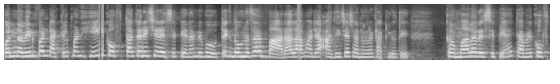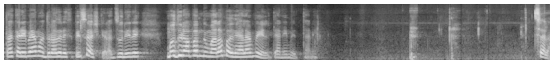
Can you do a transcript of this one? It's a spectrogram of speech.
पण नवीन पण टाकेल पण ही कोफ्ता करीची रेसिपी आहे ना मी बहुतेक दोन हजार बाराला माझ्या आधीच्या चॅनलला टाकली होती. कमाल रेसिपी आहे. त्यामुळे kofta curry by Madhura's recipe search करा. जुनी रे मधुरा पण तुम्हाला बघायला मिळेल त्या निमित्ताने. चला.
